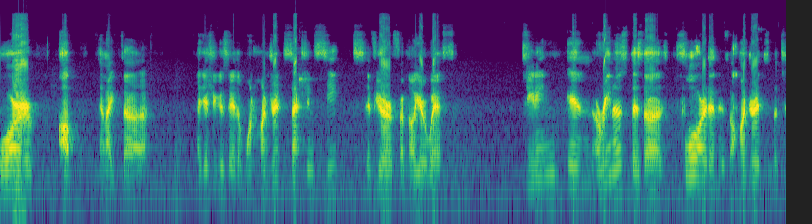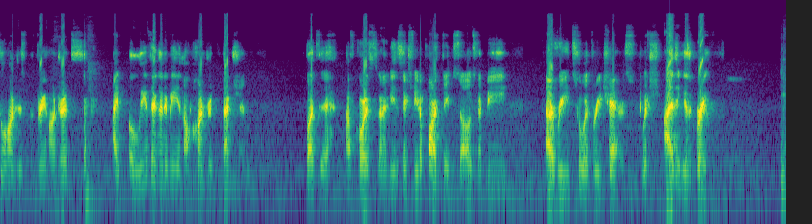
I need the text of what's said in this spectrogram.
more up and like the, I guess you could say the 100 section seats. If you're familiar with seating in arenas, there's the floor, then there's the hundreds, the 200s, the 300s. I believe they're going to be in the 100 section. But the, of course, it's going to be the six feet apart thing, so it's going to be every two or three chairs, which I think is great.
